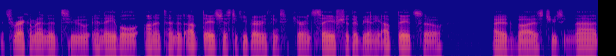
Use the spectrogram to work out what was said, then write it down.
it's recommended to enable unattended updates just to keep everything secure and safe should there be any updates. So I advise choosing that.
